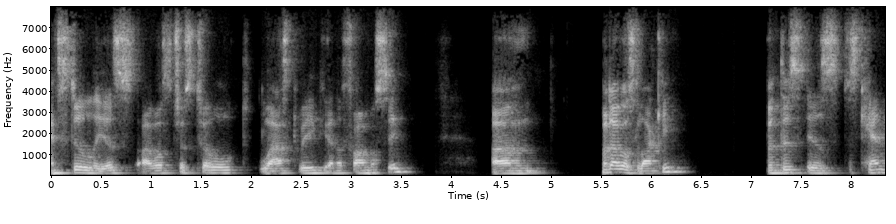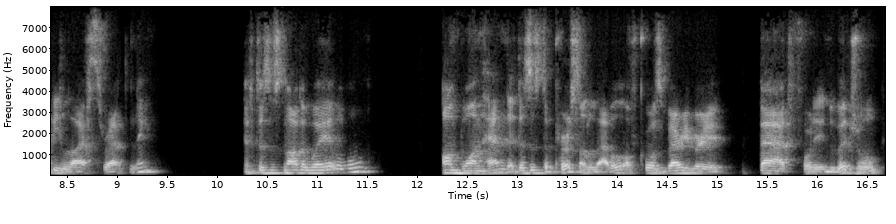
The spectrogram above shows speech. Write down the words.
and still is. I was just told last week in a pharmacy. Um, but I was lucky. But this is this can be life threatening if this is not available. On one hand, this is the personal level, of course, very, very bad for the individual,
